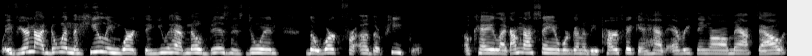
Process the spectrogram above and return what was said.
If you're not doing the healing work, then you have no business doing the work for other people. Okay, like I'm not saying we're gonna be perfect and have everything all mapped out,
